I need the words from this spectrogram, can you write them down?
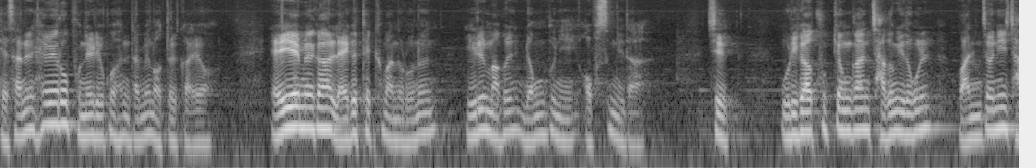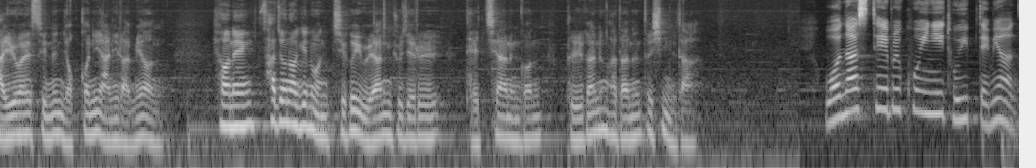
재산을 해외로 보내려고 한다면 어떨까요? AML과 레그테크만으로는 이를 막을 명분이 없습니다. 즉, 우리가 국경 간 자금 이동을 완전히 자유화할 수 있는 여건이 아니라면 현행 사전 확인 원칙의 외환 규제를 대체하는 건 불가능하다는 뜻입니다. 원화 스테이블 코인이 도입되면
